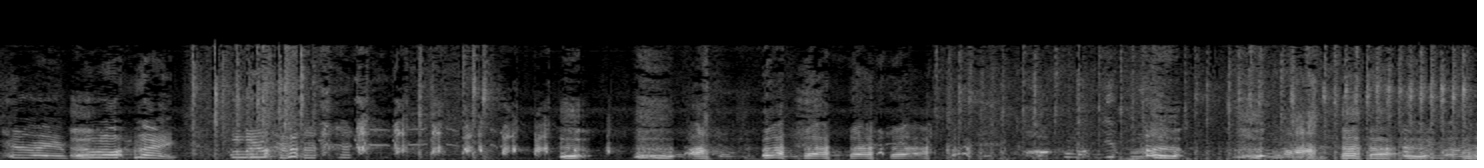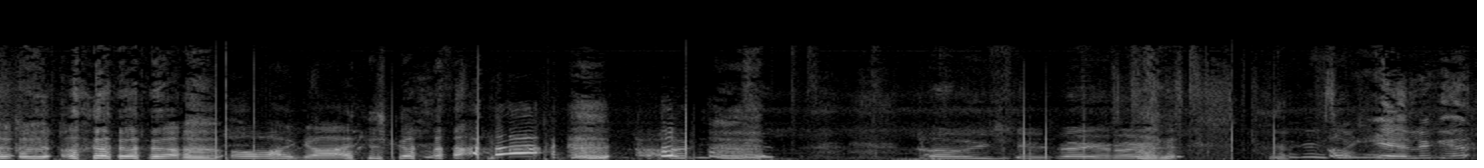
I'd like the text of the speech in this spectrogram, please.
He's right here. Pull on, mate. Pull on. oh my gosh. Oh shit! Right here, right here. Oh yeah, look at.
